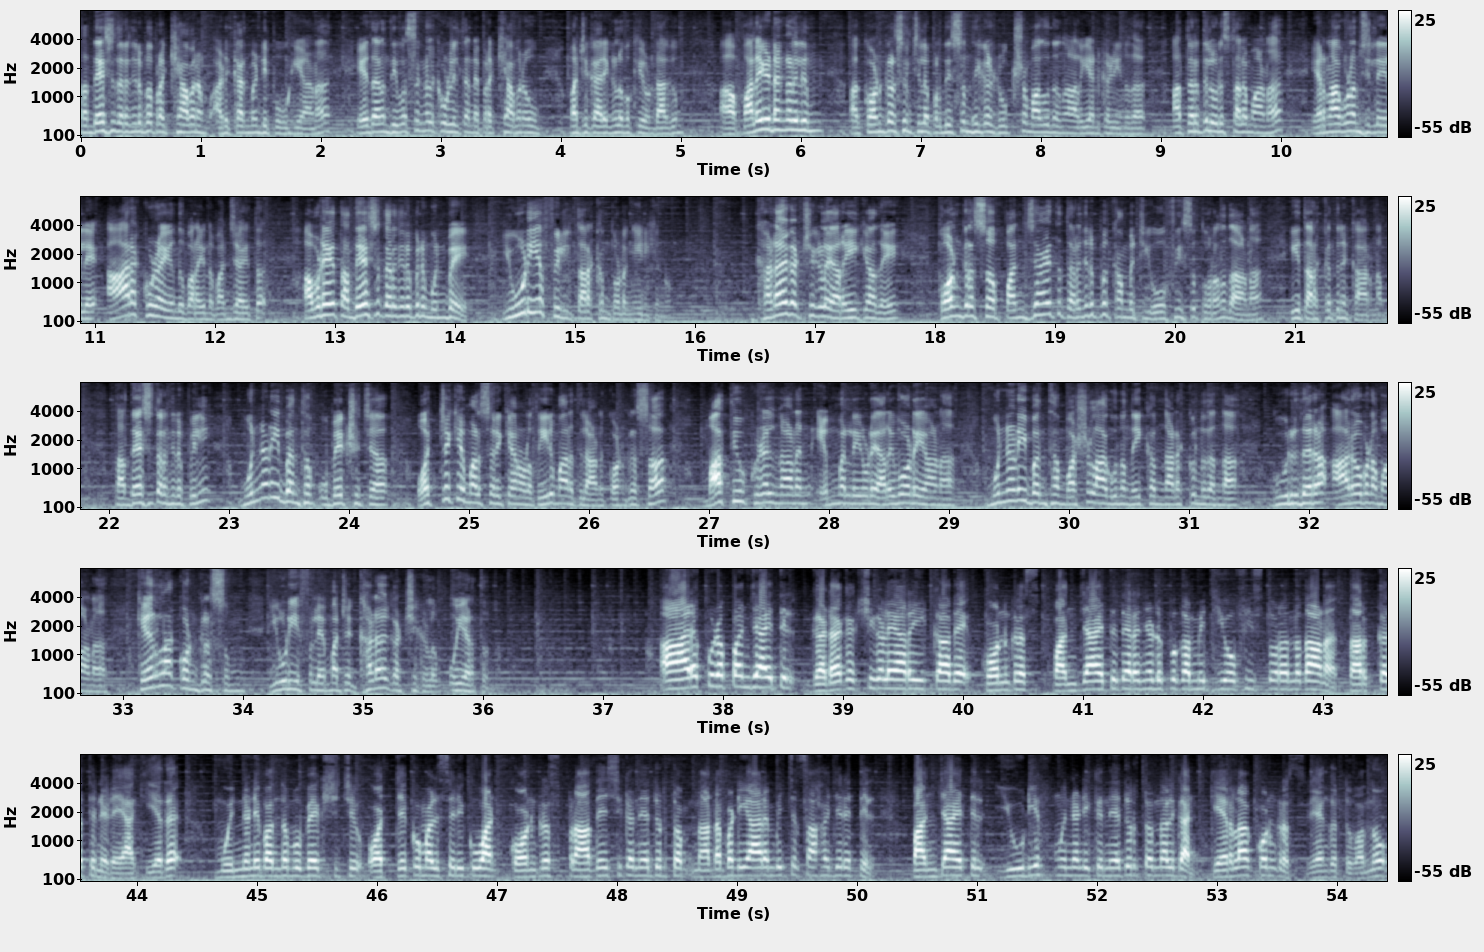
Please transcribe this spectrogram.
തദ്ദേശ തെരഞ്ഞെടുപ്പ് പ്രഖ്യാപനം അടുക്കാൻ വേണ്ടി പോവുകയാണ്. ഏതാനും ദിവസങ്ങൾക്കുള്ളിൽ തന്നെ പ്രഖ്യാപനവും മറ്റു കാര്യങ്ങളുമൊക്കെ ഉണ്ടാകും. പലയിടങ്ങളിലും കോൺഗ്രസിൽ ചില പ്രതിസന്ധികൾ രൂക്ഷമാകുമെന്നാണ് അറിയാൻ കഴിയുന്നത്. അത്തരത്തിലൊരു സ്ഥലമാണ് എറണാകുളം ജില്ലയിലെ ആരക്കുഴ എന്ന് പറയുന്ന പഞ്ചായത്ത്. അവിടെ തദ്ദേശ തെരഞ്ഞെടുപ്പിന് മുൻപേ യു ഡി എഫിൽ തർക്കം തുടങ്ങിയിരിക്കുന്നു. ഘടകകക്ഷികളെ അറിയിക്കാതെ കോൺഗ്രസ് പഞ്ചായത്ത് തെരഞ്ഞെടുപ്പ് കമ്മിറ്റി ഓഫീസ് തുറന്നതാണ് ഈ തർക്കത്തിന് കാരണം. തദ്ദേശ തെരഞ്ഞെടുപ്പിൽ മുന്നണി ബന്ധം ഉപേക്ഷിച്ച് ഒറ്റയ്ക്ക് മത്സരിക്കാനുള്ള തീരുമാനത്തിലാണ് കോൺഗ്രസ്. മാത്യു കുഴൽനാടൻ എം എൽ എയുടെ അറിവോടെയാണ് മുന്നണി ബന്ധം വഷളാകുന്ന നീക്കം നടക്കുന്നതെന്ന ഗുരുതര ആരോപണമാണ് കേരള കോൺഗ്രസും യു ഡി എഫിലെ മറ്റ് ഘടകകക്ഷികളും ഉയർത്തുന്നത്. ആരക്കുഴ പഞ്ചായത്തിൽ ഘടകകക്ഷികളെ അറിയിക്കാതെ കോൺഗ്രസ് പഞ്ചായത്ത് തെരഞ്ഞെടുപ്പ് കമ്മിറ്റി ഓഫീസ് തുറന്നതാണ് തർക്കത്തിനിടയാക്കിയത്. മുന്നണി ബന്ധം ഉപേക്ഷിച്ച് ഒറ്റയ്ക്കു മത്സരിക്കുവാൻ കോൺഗ്രസ് പ്രാദേശിക നേതൃത്വം നടപടി ആരംഭിച്ച സാഹചര്യത്തിൽ പഞ്ചായത്തിൽ യു ഡി എഫ് മുന്നണിക്ക് നേതൃത്വം നൽകാൻ കേരള കോൺഗ്രസ് രംഗത്തു വന്നു.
